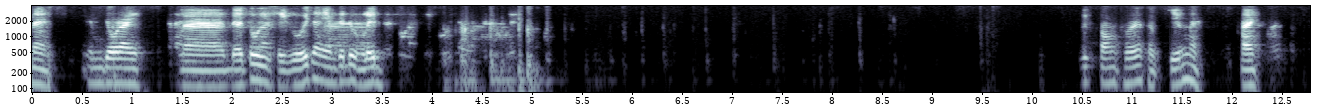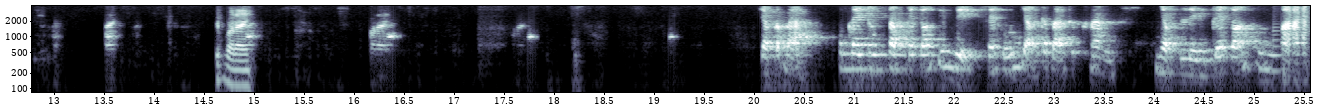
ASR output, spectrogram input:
Đây này, em vô đây là để tôi sẽ gửi cho em cái đường link. Quyết toán thuế thực chiến này. Đây. Tiếp vào đây. Chào các bạn. Hôm nay trung tâm kế toán tiếng việt sẽ hướng dẫn các bạn thực hành nhập liền kế toán thương mại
